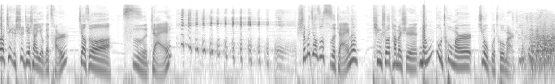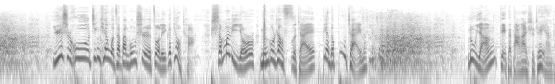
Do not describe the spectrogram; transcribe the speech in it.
说这个世界上有个词儿叫做“死宅”。什么叫做死宅呢？听说他们是能不出门就不出门。于是乎，今天我在办公室做了一个调查，什么理由能够让死宅变得不宅呢？陆阳给的答案是这样的。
